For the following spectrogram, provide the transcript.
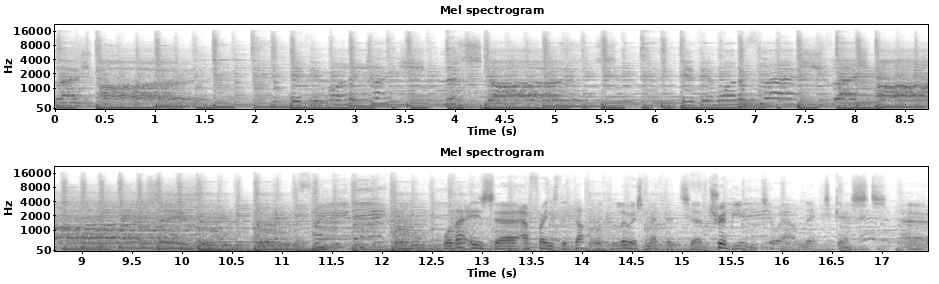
flash hard. That is uh, our friends the Duckworth Lewis Method's uh, tribute to our next guest. Uh,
